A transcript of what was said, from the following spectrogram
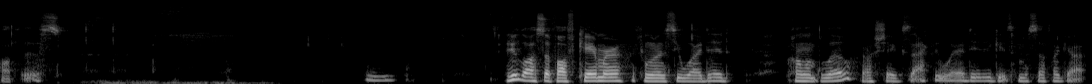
Off this. Hmm. I do a lot of stuff off camera. If you want to see what I did, comment below. I'll show you exactly what I did to get some of the stuff I got.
